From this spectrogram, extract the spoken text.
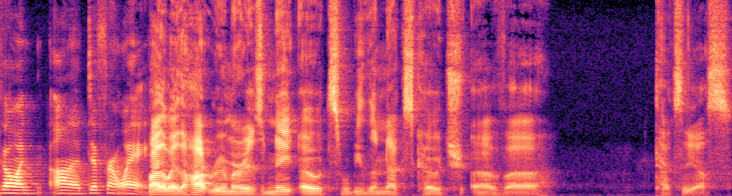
going on a different way. by the way the hot rumor is nate oats will be the next coach of uh, texas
